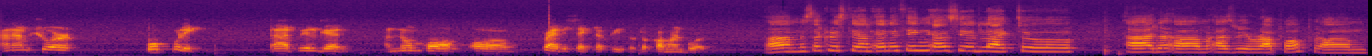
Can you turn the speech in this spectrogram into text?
And I'm sure, hopefully, that we'll get a number of, of private sector people to come on board. Um, Mr. Christian, anything else you'd like to add um, as we wrap up um,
